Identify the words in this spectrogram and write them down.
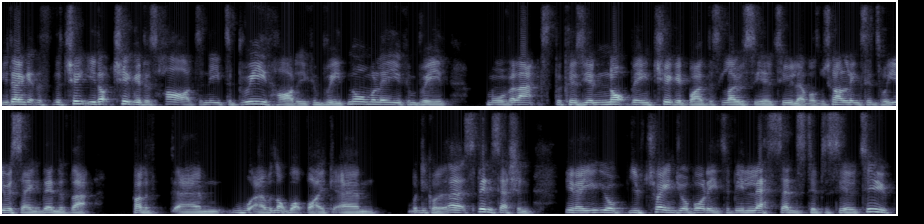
you don't get the, the you're not triggered as hard to need to breathe harder. You can breathe normally. You can breathe more relaxed because you're not being triggered by this low CO2 levels, which kind of links into what you were saying at the end of that kind of um, uh, not what bike, um, what do you call it, uh, spin session. You know, you, you're you've trained your body to be less sensitive to CO2,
